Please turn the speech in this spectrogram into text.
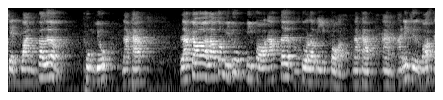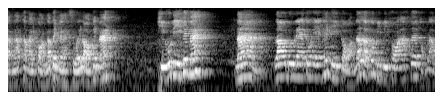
7 วันก็เริ่มพุงยุบนะครับ แล้วก็เราต้องมีรูป before after ของตัวเราเองก่อนนะครับอ่าอันนี้คือบอสกับนัทสมัยก่อนแล้วเป็นไงสวยหล่อขึ้นไหมผิวดีขึ้นไหมนั่นเราดูแลตัวเองให้ดีก่อน แล้วเราก็มี before after ของเรา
